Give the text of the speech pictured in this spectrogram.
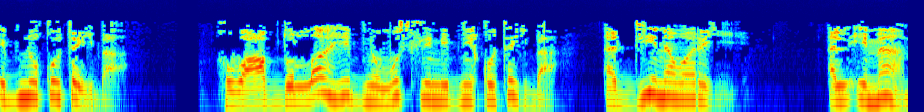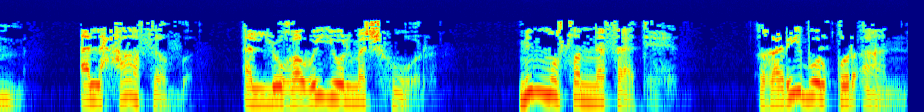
ابن قتيبة. هو عبد الله بن مسلم بن قتيبة الدينوري. الإمام الحافظ اللغوي المشهور. من مصنفاته غريب القرآن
